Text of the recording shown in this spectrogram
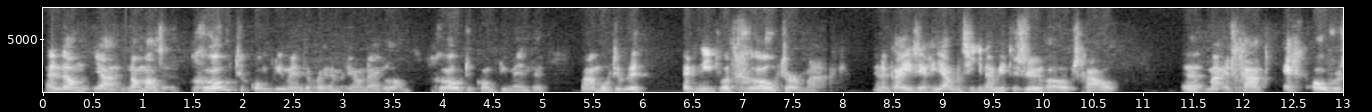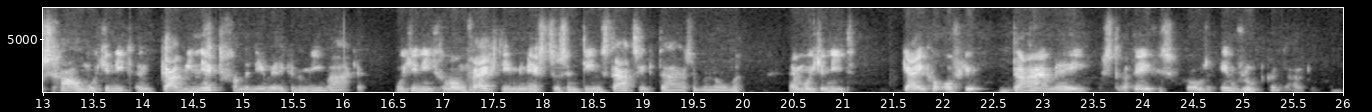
En dan, ja, nogmaals, grote complimenten voor MVO Nederland. Grote complimenten. Maar moeten we het niet wat groter maken? En dan kan je zeggen, ja, wat zit je nou weer te zeuren over schaal? Uh, maar het gaat echt over schaal. Moet je niet een kabinet van de nieuwe economie maken? Moet je niet gewoon 15 ministers en 10 staatssecretarissen benoemen? En moet je niet kijken of je daarmee, strategisch gekozen, invloed kunt uitoefenen?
